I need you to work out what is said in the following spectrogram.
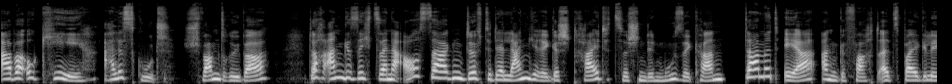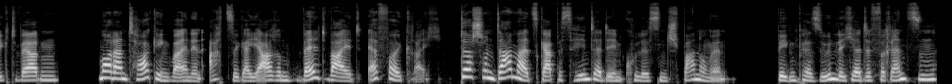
aber okay, alles gut, schwamm drüber, doch angesichts seiner Aussagen dürfte der langjährige Streit zwischen den Musikern damit eher angefacht als beigelegt werden. Modern Talking war in den 80er Jahren weltweit erfolgreich. Doch schon damals gab es hinter den Kulissen Spannungen. Wegen persönlicher Differenzen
